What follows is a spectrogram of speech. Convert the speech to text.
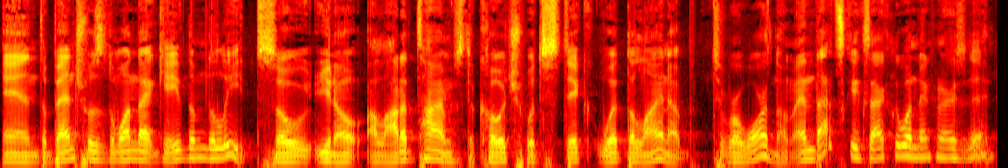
And the bench was the one that gave them the lead. So, you know, a lot of times the coach would stick with the lineup to reward them. And that's exactly what Nick Nurse did.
